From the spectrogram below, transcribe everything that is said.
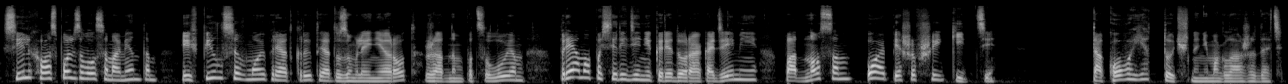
Сильх воспользовался моментом и впился в мой приоткрытый от изумления рот жадным поцелуем прямо посередине коридора Академии под носом у опешившей Китти. Такого я точно не могла ожидать.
